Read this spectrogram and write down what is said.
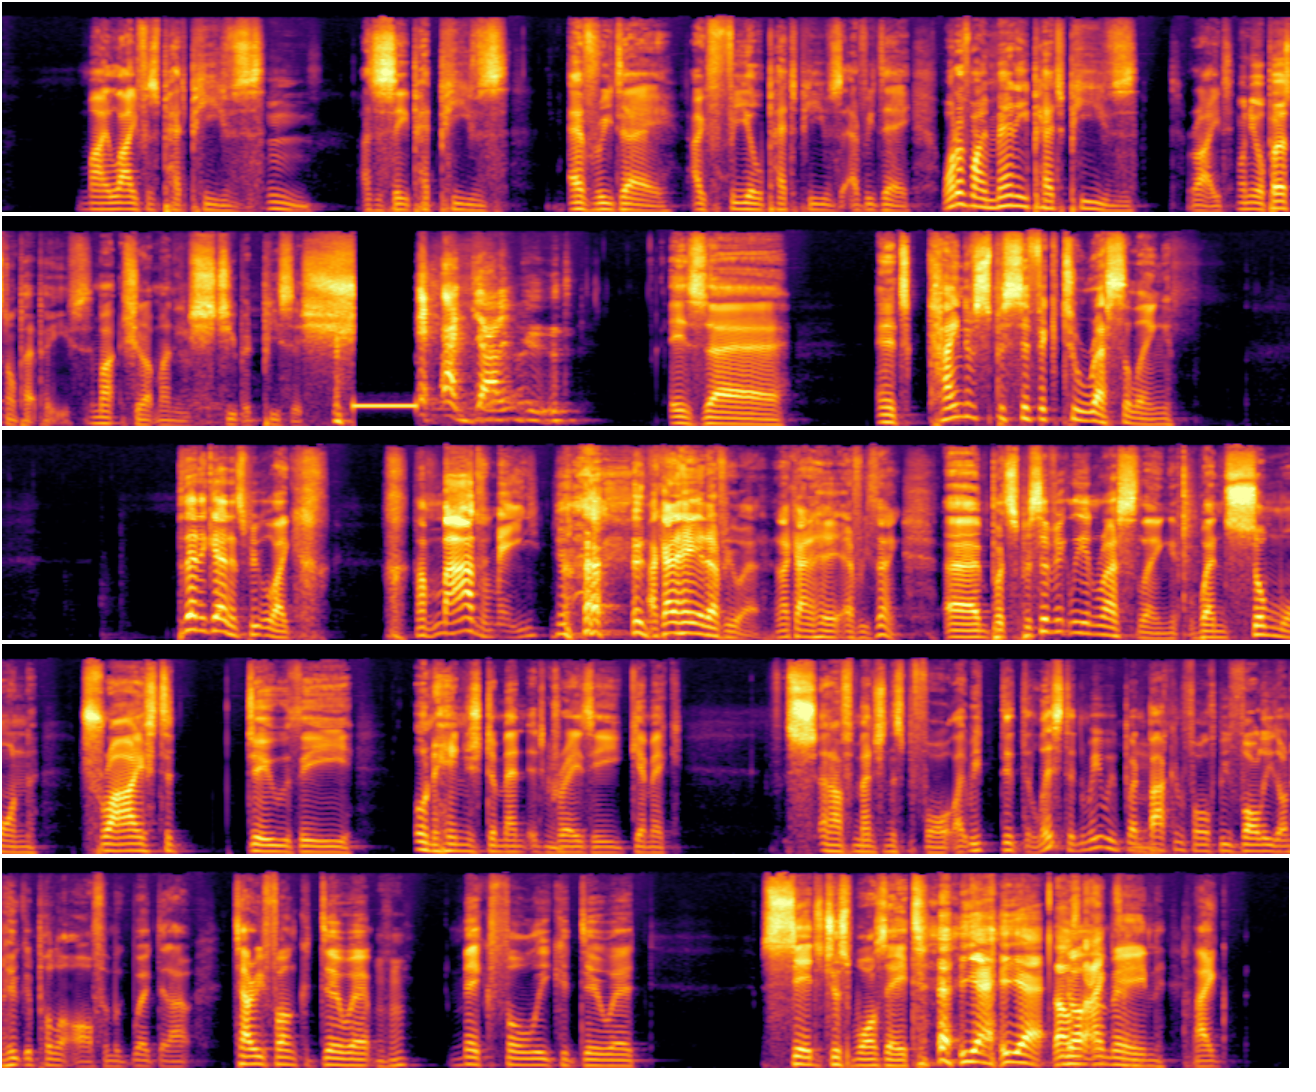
My life is pet peeves. As I say, pet peeves every day. I feel pet peeves every day. One of my many pet peeves, right? On your personal pet peeves. Ma- shut up, man, you stupid piece of shit. I got it good. is uh and it's kind of specific to wrestling. But then again, it's people like I'm mad at me. I kind of hate it everywhere, and I kind of hate everything. Um, but specifically in wrestling, when someone tries to do the unhinged, demented, mm. crazy gimmick, and I've mentioned this before, like we did the list, didn't we? We went mm. back and forth, we volleyed on who could pull it off, and we worked it out. Terry Funk could do it. Mm-hmm. Mick Foley could do it. Sid just was it. yeah, yeah. That you was know what I mean? Like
